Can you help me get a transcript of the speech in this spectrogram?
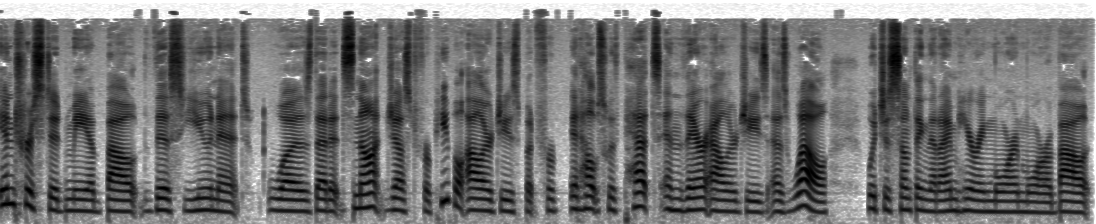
interested me about this unit was that it's not just for people allergies, but for it helps with pets and their allergies as well, which is something that I'm hearing more and more about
